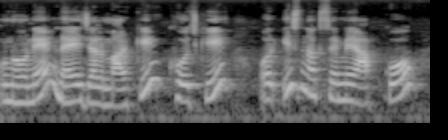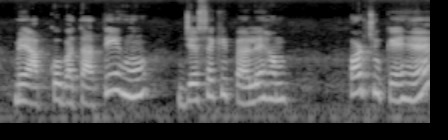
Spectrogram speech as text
उन्होंने नए जलमार्ग की खोज की और इस नक्शे में आपको, मैं आपको बताती हूँ, जैसे कि पहले हम पढ़ चुके हैं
